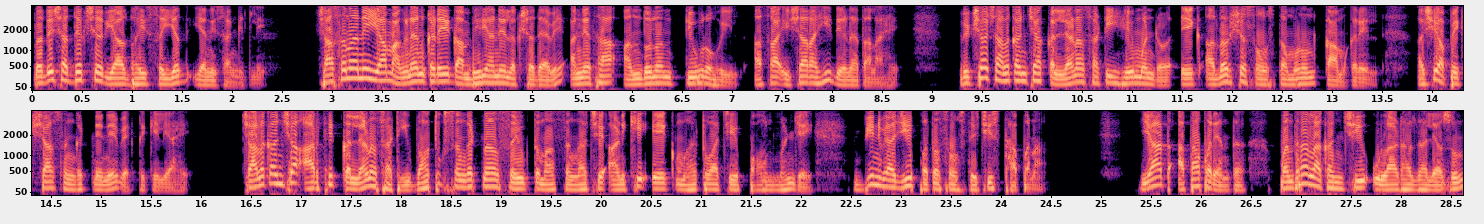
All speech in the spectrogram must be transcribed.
प्रदेशाध्यक्ष रियाजभाई सय्यद यांनी सांगितले. शासनाने या मागण्यांकडे गांभीर्याने लक्ष द्यावे अन्यथा आंदोलन तीव्र होईल असा इशाराही देण्यात आला आहे. रिक्षा चालकांच्या कल्याणासाठी हे मंडळ एक आदर्श संस्था म्हणून काम करेल अशी अपेक्षा संघटनेने व्यक्त केली आहे. चालकांच्या आर्थिक कल्याणासाठी वाहतूक संघटना संयुक्त महासंघाचे आणखी एक महत्त्वाचे पाऊल म्हणजे बिनव्याजी पतसंस्थेची स्थापना. यात आतापर्यंत पंधरा लाखांची उलाढाल झाली असून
